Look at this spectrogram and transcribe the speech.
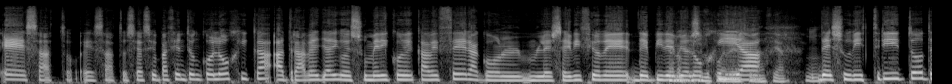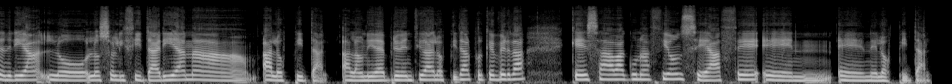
Exacto, exacto. Si ha sido paciente oncológica, a través, ya digo, de su médico de cabecera, con el servicio de, epidemiología mm. de su distrito, tendría, lo, solicitarían al hospital, a la unidad de preventiva del hospital, porque es verdad que esa vacunación se hace en el hospital.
